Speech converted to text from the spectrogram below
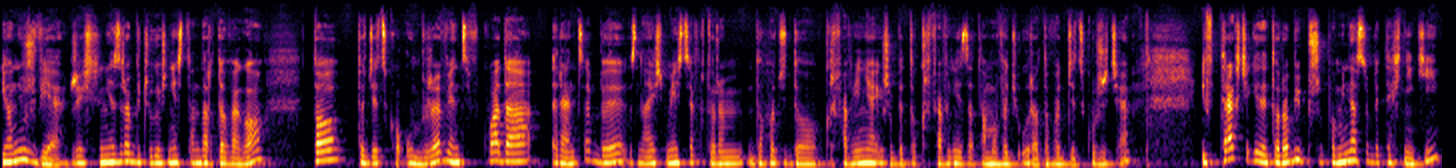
I on już wie, że jeśli nie zrobi czegoś niestandardowego, to to dziecko umrze, więc wkłada ręce, by znaleźć miejsce, w którym dochodzi do krwawienia i żeby to krwawienie zatamować uratować dziecku życie. I w trakcie, kiedy to robi, przypomina sobie techniki,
